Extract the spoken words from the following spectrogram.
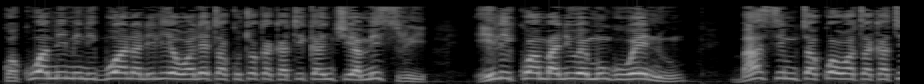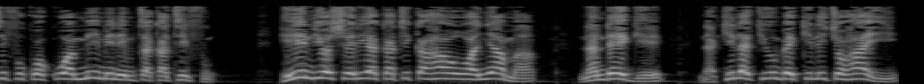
kwa kuwa mimi ni bwana niliyewaleta kutoka katika nchi ya misri ili kwamba niwe mungu wenu basi mtakuwa watakatifu kwa kuwa mimi ni mtakatifu. Hii ndiyo sheria katika hao wanyama na ndege na kila kiumbe kilicho hai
